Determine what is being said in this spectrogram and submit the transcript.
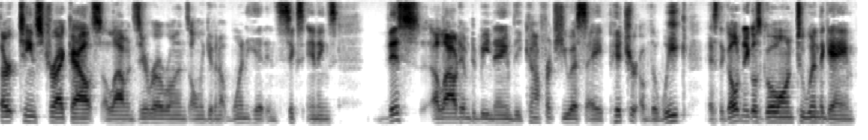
13 strikeouts, allowing zero runs, only giving up one hit in six innings. This allowed him to be named the Conference USA Pitcher of the Week as the Golden Eagles go on to win the game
